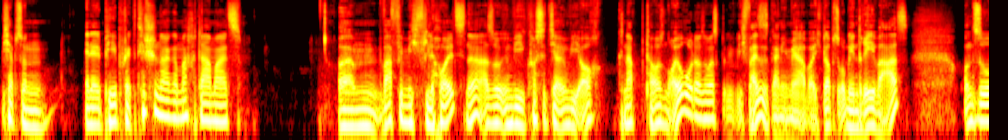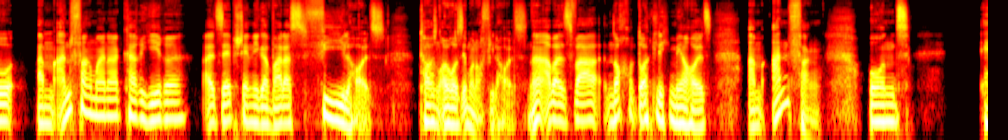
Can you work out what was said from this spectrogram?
ich habe so ein NLP Practitioner gemacht damals. Ähm, war für mich viel Holz, ne? Also irgendwie kostet ja irgendwie auch knapp 1000 Euro oder sowas. Ich weiß es gar nicht mehr, aber ich glaube, so um den Dreh war es. Und so am Anfang meiner Karriere als Selbstständiger war das viel Holz. 1000 Euro ist immer noch viel Holz, ne? aber es war noch deutlich mehr Holz am Anfang. Und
